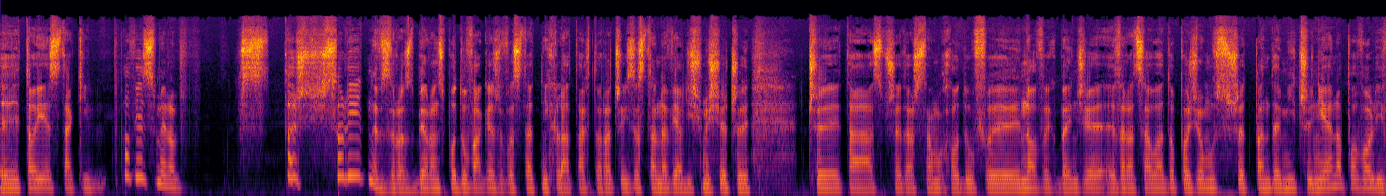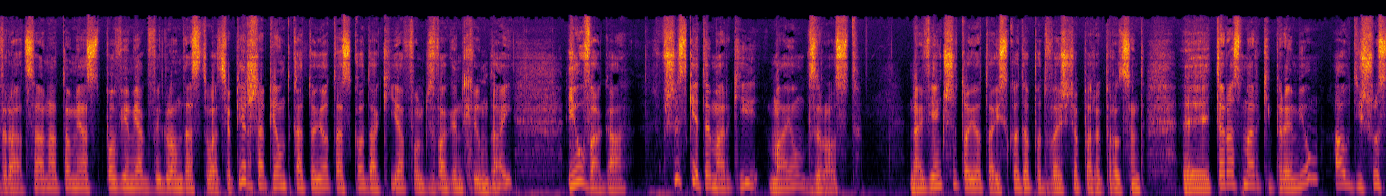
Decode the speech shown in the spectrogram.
Y, To jest taki, powiedzmy, no, dość solidny wzrost, biorąc pod uwagę, że w ostatnich latach to raczej zastanawialiśmy się, czy, czy ta sprzedaż samochodów y, nowych będzie wracała do poziomów sprzed pandemii, czy nie. No powoli wraca, natomiast powiem, jak wygląda sytuacja. Pierwsza piątka Toyota, Skoda, Kia, Volkswagen, Hyundai i uwaga, wszystkie te marki mają wzrost. Największy Toyota i Skoda po 20 parę procent. Yy, teraz marki premium, Audi 6,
